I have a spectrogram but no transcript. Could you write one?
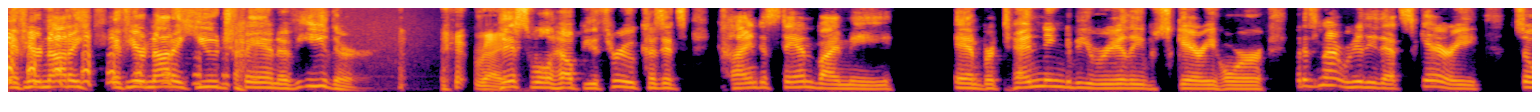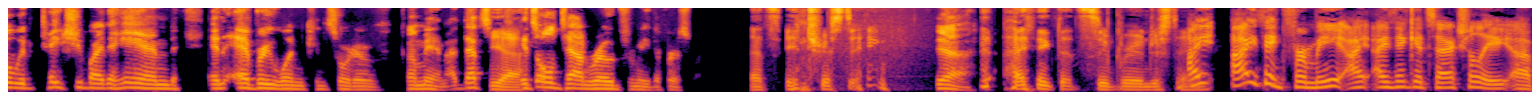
if you're not a if you're not a huge fan of either right. this will help you through because it's kind of stand by me and pretending to be really scary horror but it's not really that scary so it takes you by the hand and everyone can sort of come in that's Yeah. it's old town road for me the first one. That's interesting. One yeah I think that's super interesting. I, I think for me, I, I think it's actually uh,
